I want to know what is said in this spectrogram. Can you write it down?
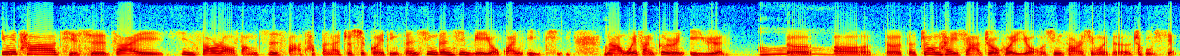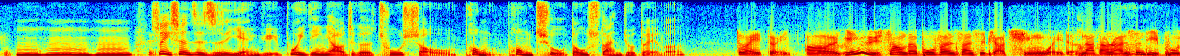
因为它其实，在性骚扰防治法，它本来就是规定跟性跟性别有关议题，那违反个人意愿的呃的的状态下，就会有性骚扰行为的出现。嗯哼嗯哼，所以甚至只是言语，不一定要这个出手碰碰触都算就对了。对对，呃，言语上的部分算是比较轻微的，那当然身体触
